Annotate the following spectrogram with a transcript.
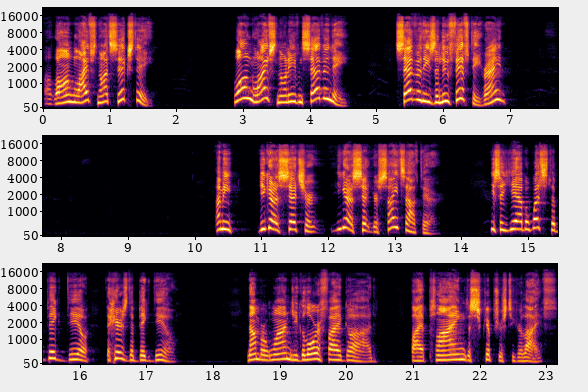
A long life's not 60. Long life's not even 70. 70 is the new 50, right? I mean, you gotta set your you gotta set your sights out there. You say, yeah, but what's the big deal? Here's the big deal. Number one, you glorify God by applying the scriptures to your life.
